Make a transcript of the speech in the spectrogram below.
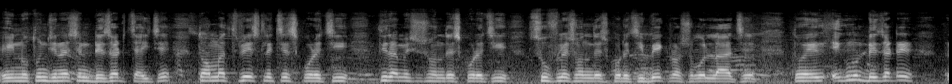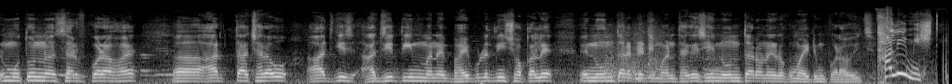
এই নতুন জেনারেশন ডেজার্ট চাইছে। তো আমরা থ্রেস স্লেচেস করেছি, তিরামিসু সন্দেশ করেছি সুফলে সন্দেশ করেছি বেক রসগোল্লা আছে। তো এই- এগুলো ডেজার্টের মতন সার্ভ করা হয়। আর তাছাড়াও আজকে আজকের দিন মানে ভাইফোঁটার দিন সকালে নোনতার একটা ডিমান্ড থাকে, সেই নোনতার অনেক রকম আইটেম করা হয়েছে। খালি মিষ্টি।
